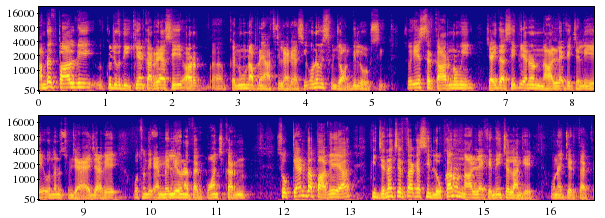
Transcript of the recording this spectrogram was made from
ਅੰਮ੍ਰਿਤਪਾਲ ਵੀ ਕੁਝ ਵਧੀਕੀਆਂ ਕਰ ਰਿਹਾ ਸੀ ਔਰ ਕਾਨੂੰਨ ਆਪਣੇ ਹੱਥ 'ਚ ਲੈ ਰਿਹਾ ਸੀ। ਉਹਨੂੰ ਵੀ ਸਮਝਾਉਣ ਦੀ ਲੋੜ ਸੀ। ਸੋ ਇਹ ਸਰਕਾਰ ਨੂੰ ਵੀ ਚਾਹੀਦਾ ਸੀ ਵੀ ਇਹਨਾਂ ਨੂੰ ਨਾਲ ਲੈ ਕੇ ਚੱਲੀਏ, ਉਹਨਾਂ ਨੂੰ ਸਮਝਾਇਆ ਜਾਵੇ, ਉਥੋਂ ਦੇ ਐਮਐਲਏ ਉਹਨਾਂ ਤੱਕ ਪਹੁੰਚ ਕਰਨ। ਸੋ ਕਹਿਣ ਦਾ ਭਾਵੇਂ ਆ ਕਿ ਜਿੰਨਾ ਚਿਰ ਤੱਕ ਅਸੀਂ ਲੋਕਾਂ ਨੂੰ ਨਾਲ ਲੈ ਕੇ ਨਹੀਂ ਚੱਲਾਂਗੇ, ਉਹਨਾਂ ਚਿਰ ਤੱਕ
